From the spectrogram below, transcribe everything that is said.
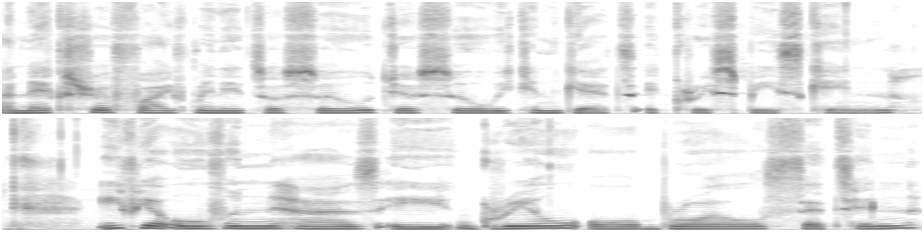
an extra 5 minutes or so just so we can get a crispy skin. If your oven has a grill or broil setting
